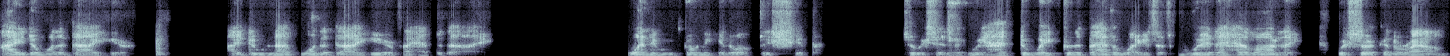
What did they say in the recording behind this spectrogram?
I don't want to die here. I do not want to die here if I have to die. When are we going to get off this ship? So he said, We have to wait for the battle wagons. Said, Where the hell are they? We're circling around.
